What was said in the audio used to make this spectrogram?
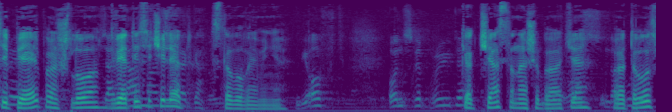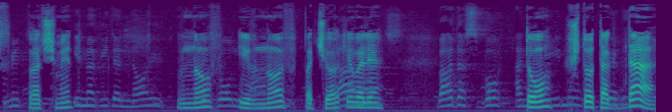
Теперь прошло две тысячи лет с того времени. Как часто наши братья, брат Рус, брат Шмидт, вновь и вновь подчеркивали то, что тогда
